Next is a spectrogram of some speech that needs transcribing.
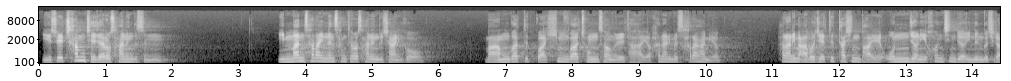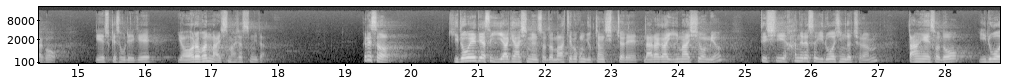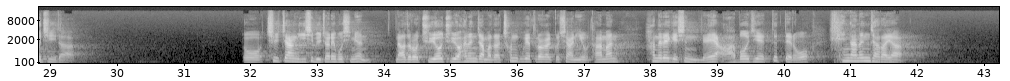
예수의 참 제자로 사는 것은 입만 살아있는 상태로 사는 것이 아니고 마음과 뜻과 힘과 정성을 다하여 하나님을 사랑하며 하나님 아버지의 뜻하신 바에 온전히 헌신되어 있는 것이라고 예수께서 우리에게 여러 번 말씀하셨습니다. 그래서 기도에 대해서 이야기하시면서도 마태복음 6장 10절에 나라가 임하시오며 뜻이 하늘에서 이루어진 것처럼 땅에서도 이루어지이다. 또 7장 21절에 보시면 나더러 주여 주여 하는 자마다 천국에 들어갈 것이 아니요 다만 하늘에 계신 내 아버지의 뜻대로 행하는 자라야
